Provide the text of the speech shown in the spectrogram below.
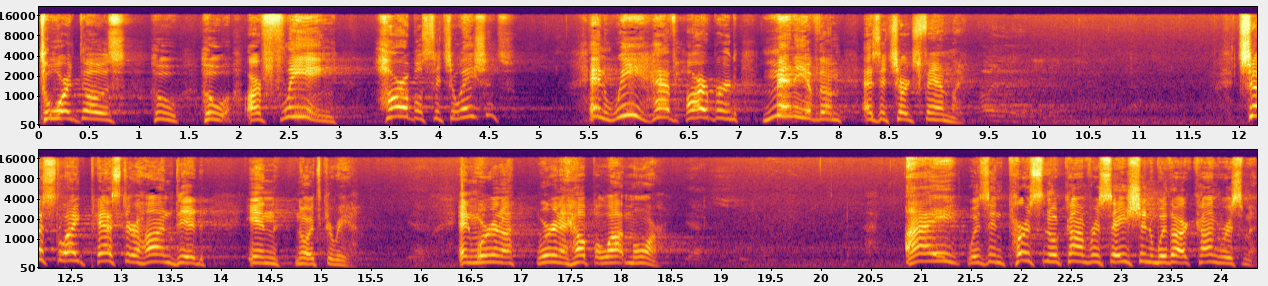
toward those who, who are fleeing horrible situations. And we have harbored many of them as a church family. Just like Pastor Han did in North Korea. And we're gonna, we're gonna help a lot more. I was in personal conversation with our congressman.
